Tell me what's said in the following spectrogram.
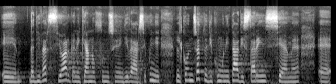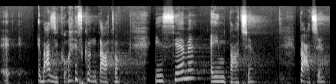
e da diversi organi che hanno funzioni diverse. Quindi il concetto di comunità, di stare insieme, è, è, è basico, è scontato. Insieme e in pace. Pace.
